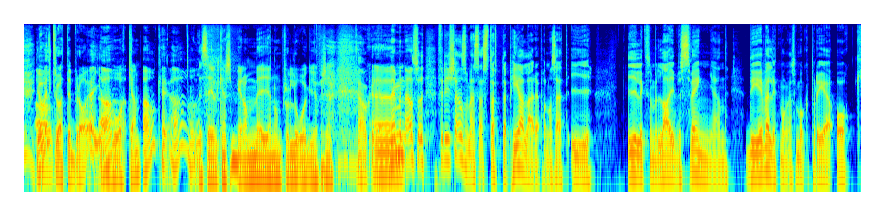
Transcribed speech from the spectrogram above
jag vill tro att det är bra jag gillar ja, Håkan. Ja, okej. ja, ja. Det säger väl kanske mer om mig än om prolog i och för sig. Kanske. Ehm. Nej men alltså, för det känns som en så här stöttepelare på något sätt i, i liksom livesvängen. Det är väldigt många som åker på det och,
